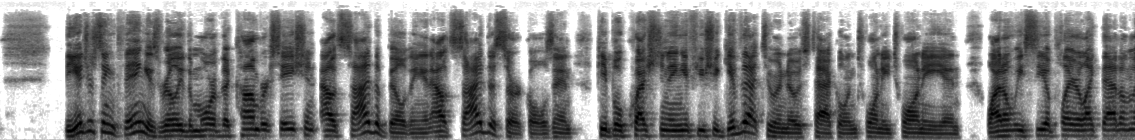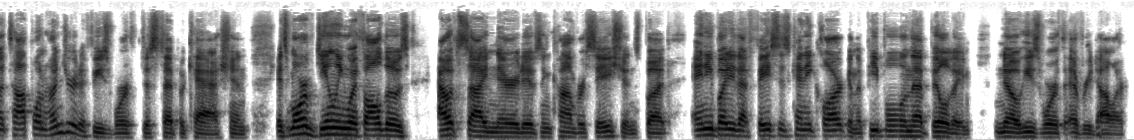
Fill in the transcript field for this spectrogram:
the interesting thing is really the more of the conversation outside the building and outside the circles and people questioning if you should give that to a nose tackle in 2020 and why don't we see a player like that on the top 100 if he's worth this type of cash? And it's more of dealing with all those outside narratives and conversations but anybody that faces kenny clark and the people in that building know he's worth every dollar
